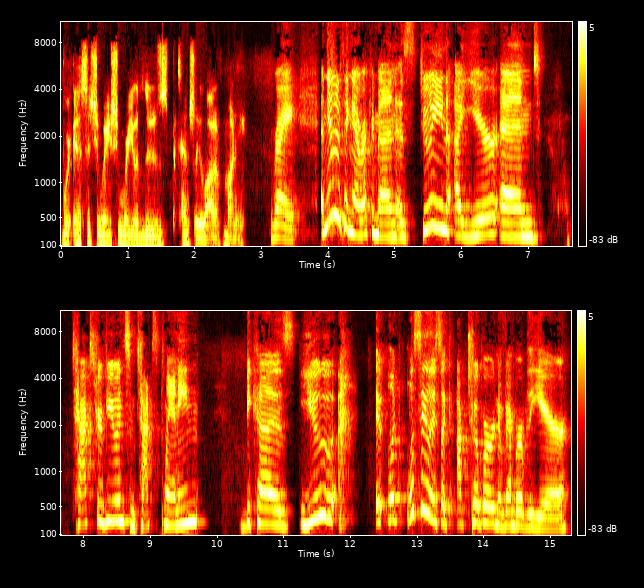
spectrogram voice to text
were in a situation where you would lose potentially a lot of money. Right. And the other thing I recommend is doing a year end tax review and some tax planning because you it, like let's say it's like October, November of the year,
